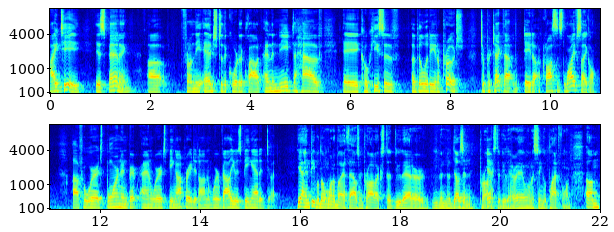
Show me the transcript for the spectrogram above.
IT is spanning uh, from the edge to the core to the cloud and the need to have a cohesive ability and approach to protect that data across its life cycle uh, for where it's born and, and where it's being operated on and where value is being added to it. Yeah, and people don't want to buy a thousand products to do that or even a dozen products yeah. to do that, right? They want a single platform. Um,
